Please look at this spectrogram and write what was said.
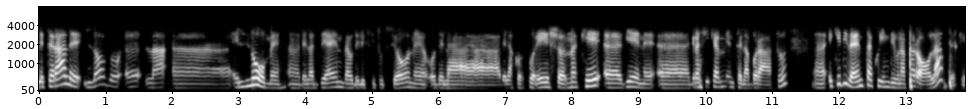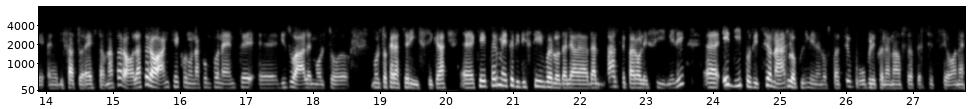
letterale il logo è, la, eh, è il nome eh, dell'azienda o dell'istituzione o della, della corporation che eh, viene eh, graficamente elaborato eh, e che diventa quindi una parola, perché eh, di fatto resta una parola, però anche con una componente eh, visuale molto, molto caratteristica eh, che permette di distinguerlo dalle, da altre parole simili eh, e di posizionarlo quindi nello spazio pubblico e nella nostra percezione.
